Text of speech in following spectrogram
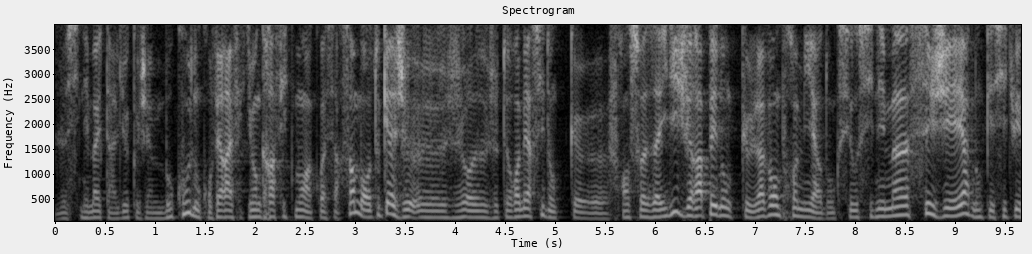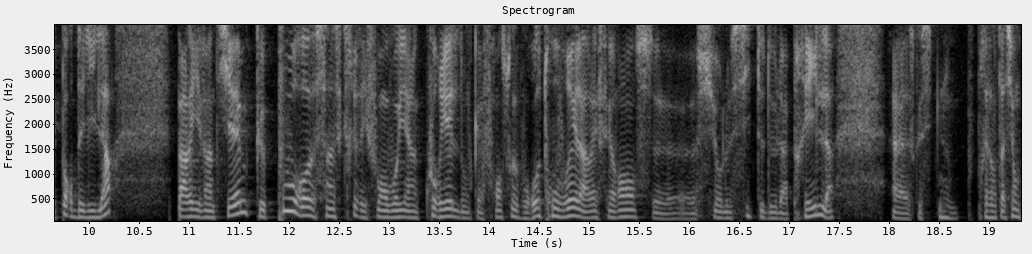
le, cinéma est un lieu que j'aime beaucoup, donc on verra effectivement graphiquement à quoi ça ressemble. en tout cas, je, je te remercie donc euh, Françoise Haïdi. Je vais rappeler donc que l'avant-première, donc c'est au cinéma CGR, donc qui est situé Porte des Lilas. Paris 20e, que pour euh, s'inscrire, il faut envoyer un courriel donc à François. Vous retrouverez la référence euh, sur le site de l'April, euh, parce que c'est une présentation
